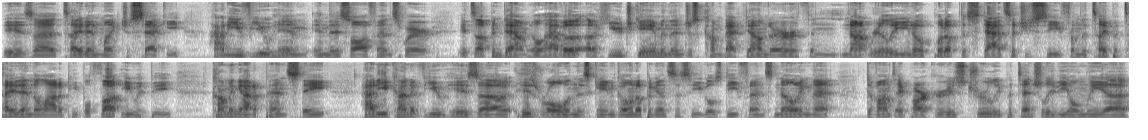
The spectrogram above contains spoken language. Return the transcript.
is uh, tight end Mike Gesicki. How do you view him in this offense where it's up and down? He'll have a, a, huge game and then just come back down to earth and not really, you know, put up the stats that you see from the type of tight end a lot of people thought he would be coming out of Penn State. How do you kind of view his uh, his role in this game going up against this Eagles defense, knowing that DeVante Parker is truly potentially the only uh,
